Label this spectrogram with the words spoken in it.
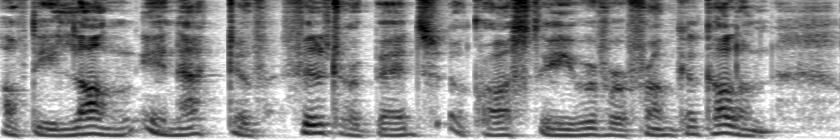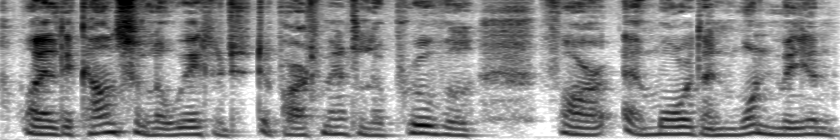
of the long inactive filter beds across the river from Kilcullen, while the council awaited departmental approval for a more than £1 million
